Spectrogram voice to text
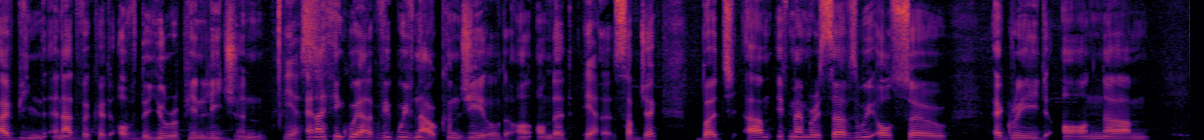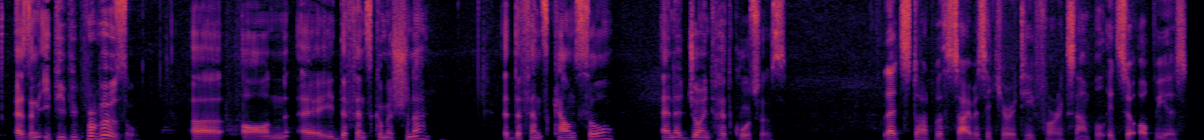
have been an advocate of the European Legion. Yes. And I think we are, we've now congealed on, on that yeah. uh, subject. But um, if memory serves, we also agreed on, um, as an EPP proposal, uh, on a defense commissioner a defense council, and a joint headquarters. Let's start with cybersecurity, for example. It's so obvious,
